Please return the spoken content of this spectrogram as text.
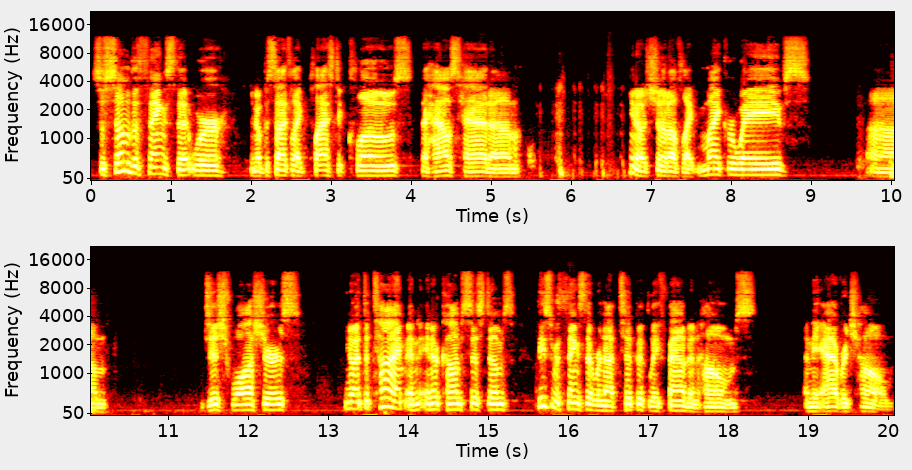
So some of the things that were, you know, besides like plastic clothes, the house had, um, you know, it showed off like microwaves, um, dishwashers. You know, at the time, and intercom systems, these were things that were not typically found in homes in the average home.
